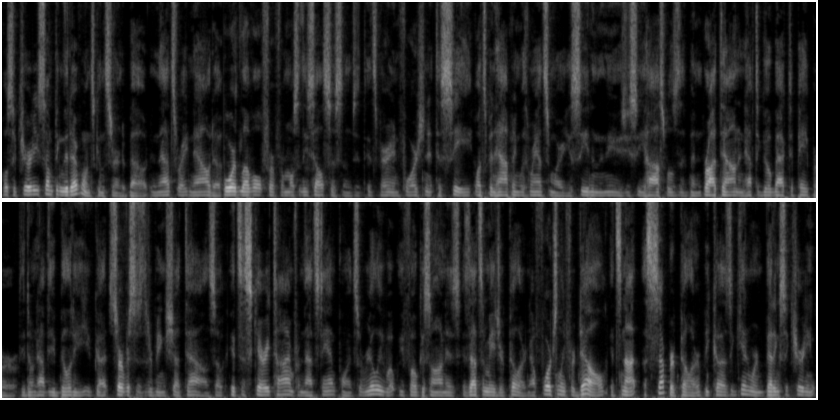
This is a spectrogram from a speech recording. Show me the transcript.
Well, security is something that everyone's concerned about, and that's right now at a board level for, for most of these health systems. It, it's very unfortunate to see what's been happening with ransomware. You see it in the news. You see hospitals that have been brought down and have to go back to paper. They don't have the ability. You've got services that are being shut down. So it's a scary time from that standpoint. So really what we focus on is, is that's a major pillar. Now, fortunately for Dell, it's not a separate pillar because again, we're embedding security in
